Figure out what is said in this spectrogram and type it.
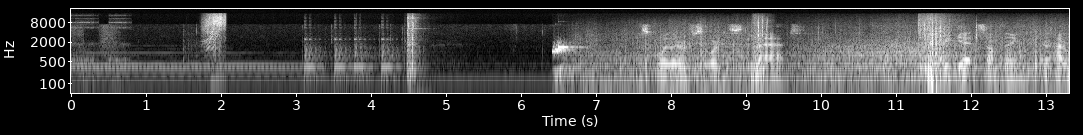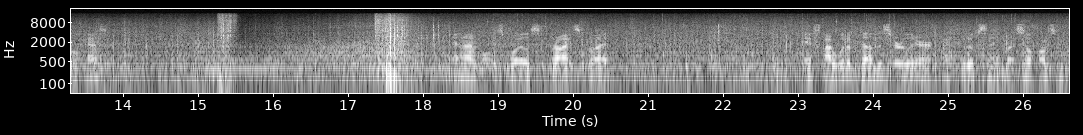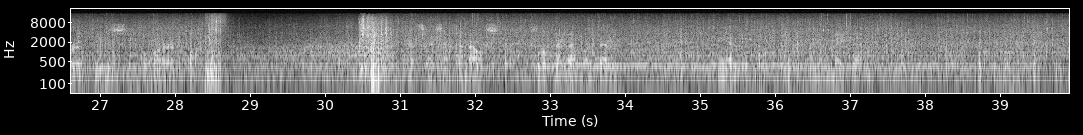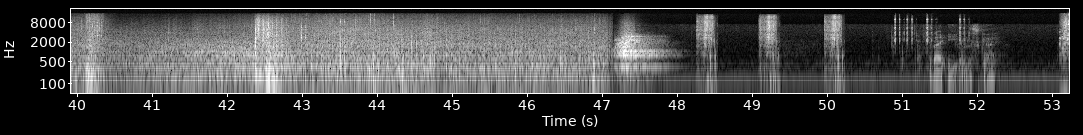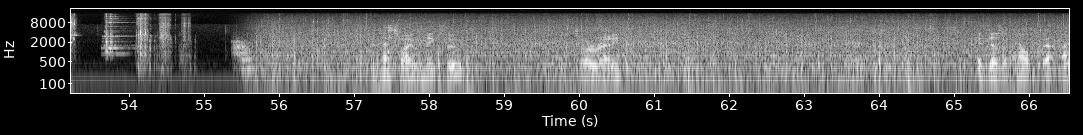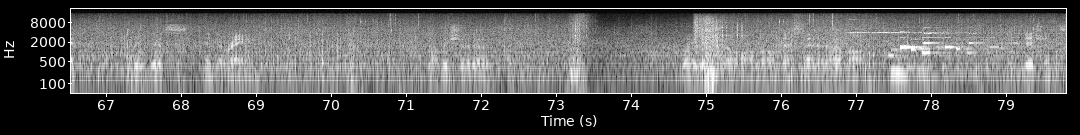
A spoiler of sorts that we get something in Hyrule Castle. And I won't spoil the surprise, but if I would have done this earlier, I could have saved myself on some or let's say something else. Something that would have been handy. Am I gonna make it? Can I eat in the sky? And that's why we make food. So we're ready. It doesn't help that I did this in the rain. I probably should have waited until a little bit better of um, conditions,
